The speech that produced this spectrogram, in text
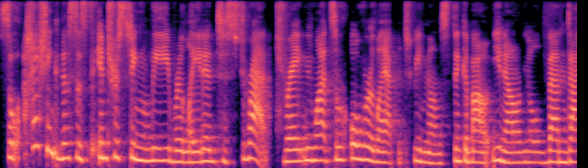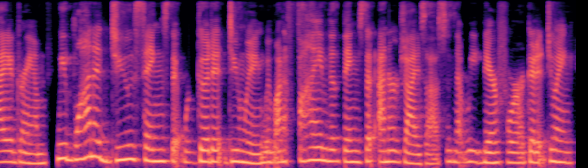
So I think this is interestingly related to stretch, right? We want some overlap between those. Think about, you know, the old Venn diagram. We want to do things that we're good at doing. We want to find the things that energize us and that we therefore are good at doing.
